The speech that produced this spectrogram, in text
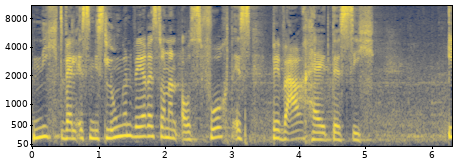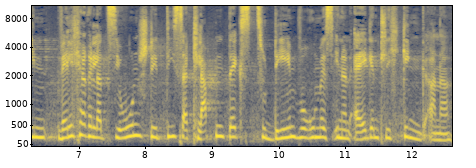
nicht, weil es misslungen wäre, sondern aus Furcht, es bewahrheite sich. In welcher Relation steht dieser Klappentext zu dem, worum es Ihnen eigentlich ging, Anna?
